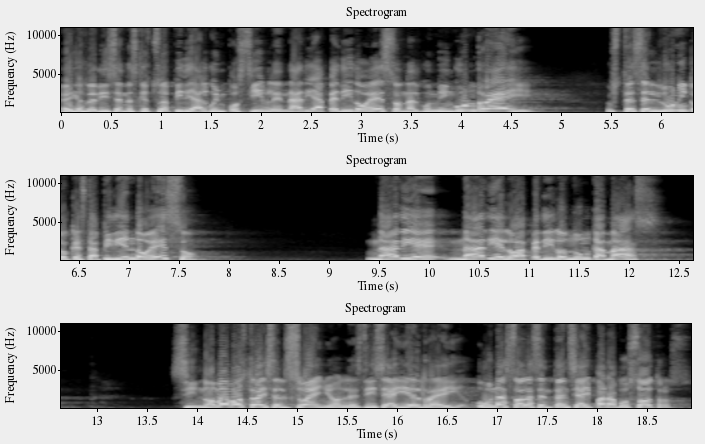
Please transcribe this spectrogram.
ellos le dicen, es que usted pide algo imposible. Nadie ha pedido eso en algún, ningún rey. Usted es el único que está pidiendo eso. Nadie, nadie lo ha pedido nunca más. Si no me mostráis el sueño, les dice ahí el rey, una sola sentencia hay para vosotros.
